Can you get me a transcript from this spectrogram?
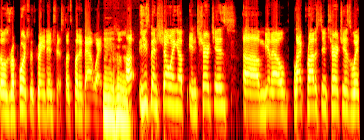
those reports with great interest. Let's put it that way. Mm-hmm. Uh, he's been showing up in churches, um, you know, black Protestant churches, which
